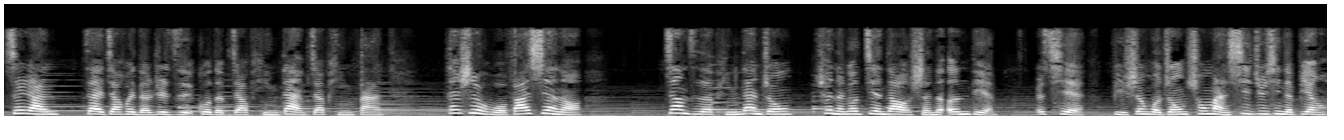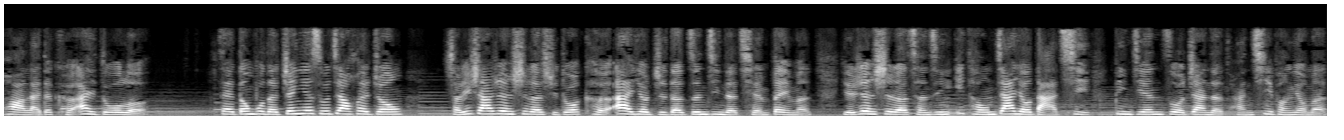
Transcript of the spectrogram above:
虽然在教会的日子过得比较平淡，比较平凡。但是我发现哦，这样子的平淡中，却能够见到神的恩典，而且比生活中充满戏剧性的变化来得可爱多了。在东部的真耶稣教会中，小丽莎认识了许多可爱又值得尊敬的前辈们，也认识了曾经一同加油打气、并肩作战的团契朋友们。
